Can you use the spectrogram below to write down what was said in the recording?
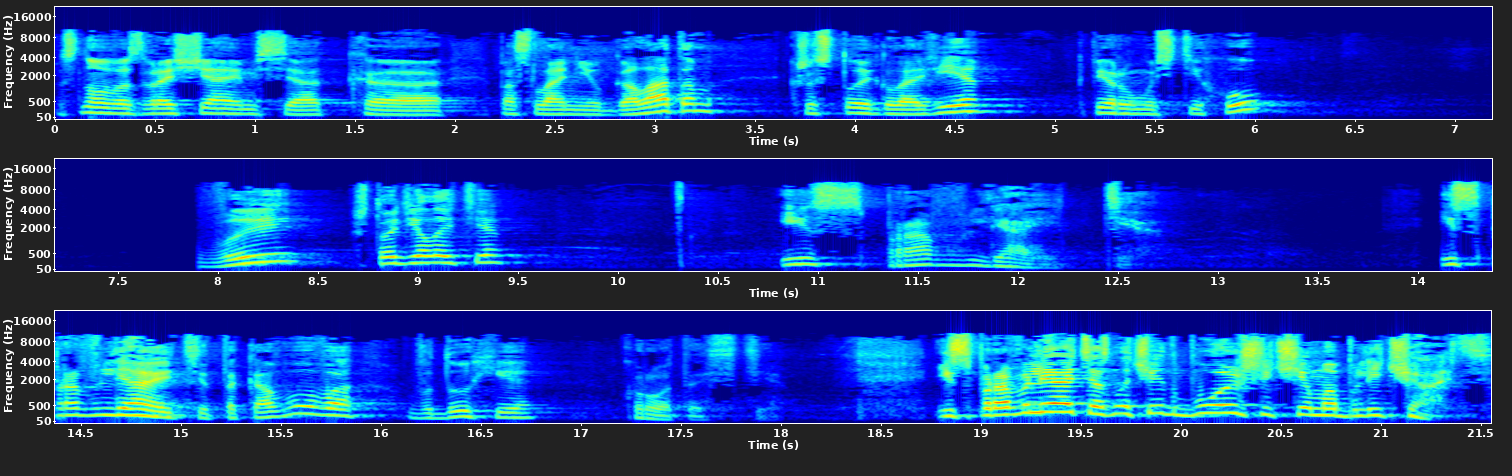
Снова возвращаемся к посланию к Галатам, к шестой главе, к первому стиху. Вы что делаете? Исправляйте. Исправляйте такового в духе кротости. Исправлять означает больше, чем обличать.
